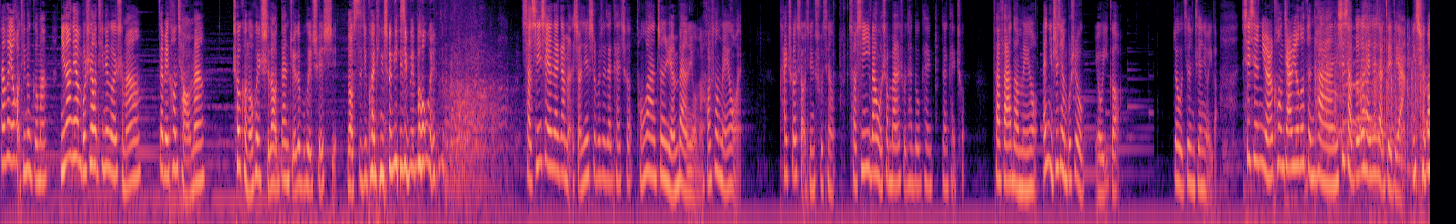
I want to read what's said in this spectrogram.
他们有好听的歌吗？你那天不是要听那个什么在别康桥吗？车可能会迟到，但绝对不会缺席。老司机快停车，你已经被包围了。小新现在在干嘛？小新是不是在开车？童话镇原版有吗？好像没有哎。开车小新出现了。小新一般我上班的时候他都开在开车。发发的没有？哎，你之前不是有有一个？对，我记得你之前有一个。谢谢女儿控加入的粉团。你是小哥哥还是小姐姐啊？一群老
